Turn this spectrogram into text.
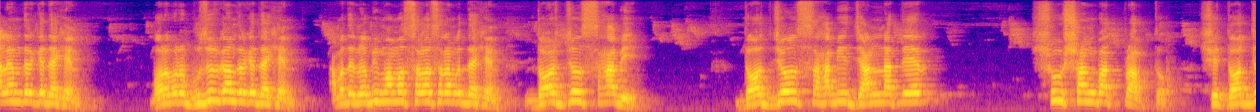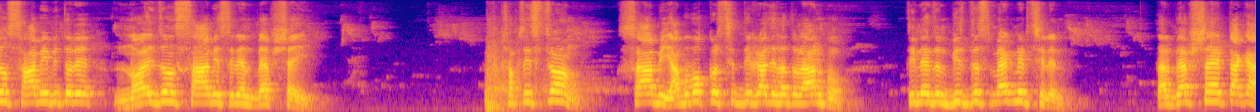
আলেমদেরকে দেখেন, বড় বড় বুজুর্গানদেরকে দেখেন, আমাদের নবী মোহাম্মদ সাল্লাহ সাল্লামকে দেখেন, দশজন সাহাবি দশজন সাহাবি জান্নাতের সুসংবাদ প্রাপ্ত। সে দশজন সাহাবির ভিতরে নয়জন সাহাবি ছিলেন ব্যবসায়ী। সবচেয়ে স্ট্রং সাহাবি আবু বক্কর সিদ্দিক রাজিল আনহু, তিনি একজন বিজনেস ম্যাগনেট ছিলেন। তার ব্যবসায়ের টাকা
